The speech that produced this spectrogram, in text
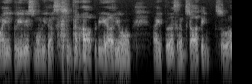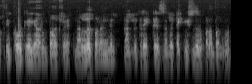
மை ப்ரீவியஸ் மூவி தான் சார் நான் அப்படி யாரையும் நான் இப்போதான் சார் ஸ்டார்டிங் ஸோ அப்படி போட்டியாக யாரும் பார்க்கல. நல்ல படங்கள் நல்ல டிரெக்டர்ஸ் நல்ல டெக்னீஷியன்ஸ் ஒரு படம் பண்ணோம்.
